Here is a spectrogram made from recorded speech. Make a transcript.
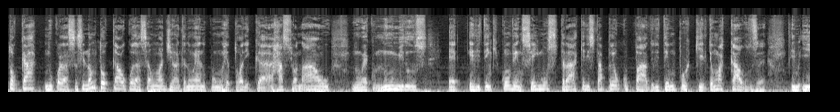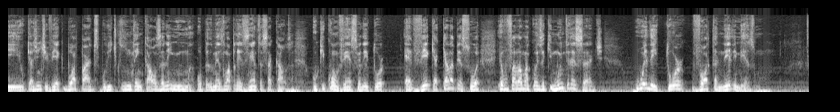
tocar no coração. Se não tocar o coração, não adianta. Não é com retórica racional, não é com números. É, ele tem que convencer e mostrar que ele está preocupado, ele tem um porquê, ele tem uma causa. E, e o que a gente vê é que boa parte dos políticos não tem causa nenhuma, ou pelo menos não apresenta essa causa. O que convence o eleitor é ver que aquela pessoa. Eu vou falar uma coisa aqui muito interessante. O eleitor vota nele mesmo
